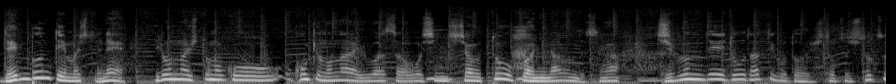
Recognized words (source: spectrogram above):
伝聞って言いましてねいろんな人のこう根拠のない噂を信じちゃうと不安になるんですが、自分でどうだっていうことを一つ一つ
